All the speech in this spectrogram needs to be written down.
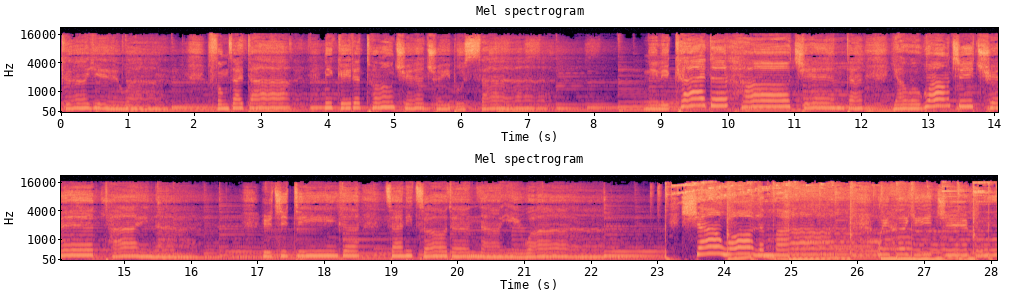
个夜晚，风再大，你给的痛却吹不散。你离开的好简单，要我忘记却太难。日记定格在你走的那一晚。想我了吗？为何一直不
